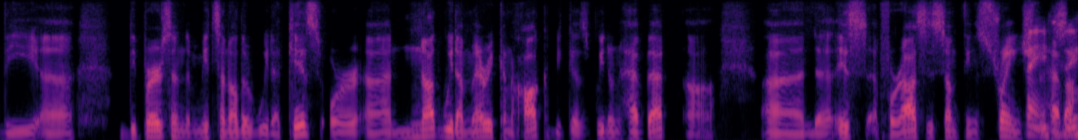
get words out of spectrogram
the uh, the person meets another with a kiss or uh, not with American hug because we don't have that. Uh, and uh, is for us is something strange, strange to have a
